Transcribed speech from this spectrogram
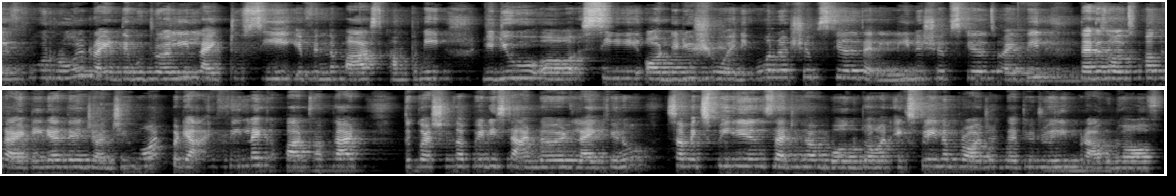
l4 role right they would really like to see if in the past company did you uh, see or did you show any ownership skills any leadership skills? So i feel that is also a criteria they judge you on. But yeah i feel like apart from that the questions are pretty standard like you know some experience that you have worked on explain a project that you're really proud of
